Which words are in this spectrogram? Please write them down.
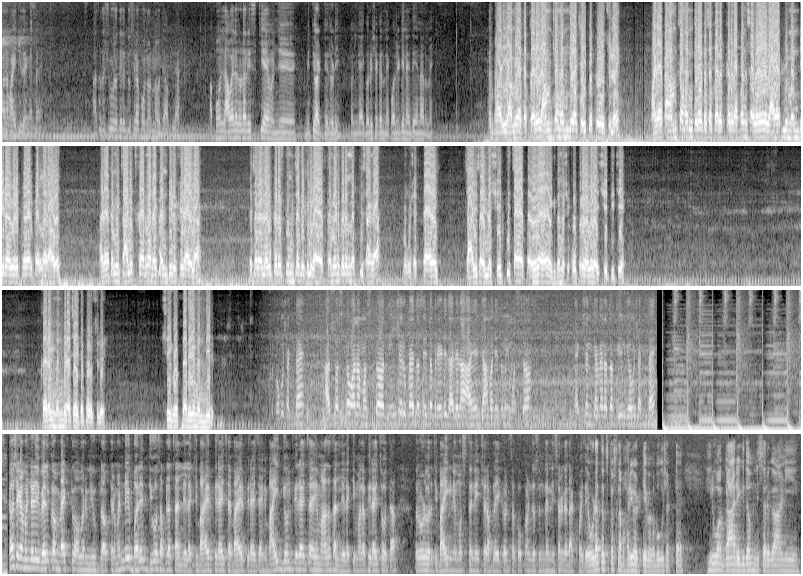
तुम्हाला माहितीच आहे कसं आहे. आता तर शूट होते दुसऱ्या फोनवर नव्हते आपल्या. हा फोन लावायला थोडा रिस्की आहे म्हणजे भीती वाटते थोडी. पण काय करू शकत नाही क्वालिटी नाही ते येणार नाही. भारी आम्ही आता करेड आमच्या मंदिराच्या इथे पोहोचलोय. आणि आता आमचं मंदिर आहे तसं करत करत आपण सगळे गावातली मंदिरं वगैरे कव्हर करणार आहोत. आणि आता मी चालूच करणार आहे कंटिन्यू फिरायला. त्याच्यामुळे लवकरच तुमच्या देखील गावात कमेंट करून नक्की सांगा. बघू शकता चारी साईडला शेतीचा हे हो, आहे हो, एकदम असे कोपरे वगैरे आहेत शेतीचे. करेड मंदिराच्या इथे पोहोचलोय. श्री घोटनादेवी मंदिर. बघू शकताय हा स्वस्तवाला मस्त तीनशे रुपयाचा सेटअप रेडी झालेला आहे. ज्यामध्ये तुम्ही मस्त ॲक्शन कॅमेराचा फील घेऊ शकताय. कसे काय मंडळी? Welcome back to our new blog तर मंडळी बरेच दिवस आपला चाललेला की बाहेर फिरायचं आहे बाहेर फिरायचं आहे आणि बाईक घेऊन फिरायचं आहे हे माझा चाललेला की मला फिरायचं होता. रोडवरती बाईकने मस्त नेचर आपल्या इकडचा कोकणचा सुंदर निसर्ग दाखवायचा. एवढ्यातच कसला भारी वाटते बघा बघू शकताय. हिरवा गार एकदम निसर्ग आणि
